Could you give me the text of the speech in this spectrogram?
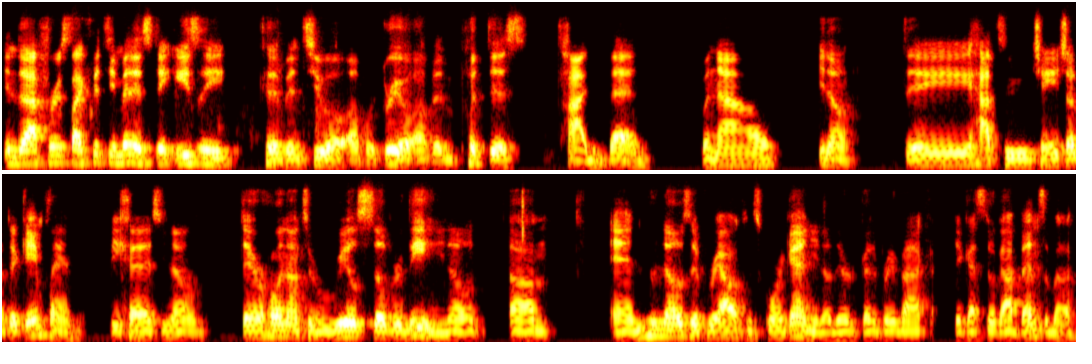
in that first like 15 minutes, they easily could have been 2 0 up or 3 0 up and put this tie to bed. But now, you know, they had to change up their game plan because you know they were holding on to a real silver lead. You know, um, and who knows if Real can score again? You know, they're going to bring back. They got still got Benzema.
